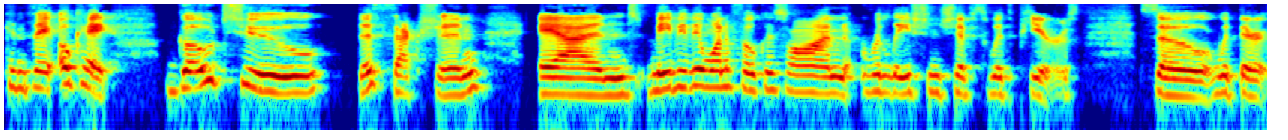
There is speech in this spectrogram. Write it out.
Can say, okay, go to this section and maybe they want to focus on relationships with peers so with their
